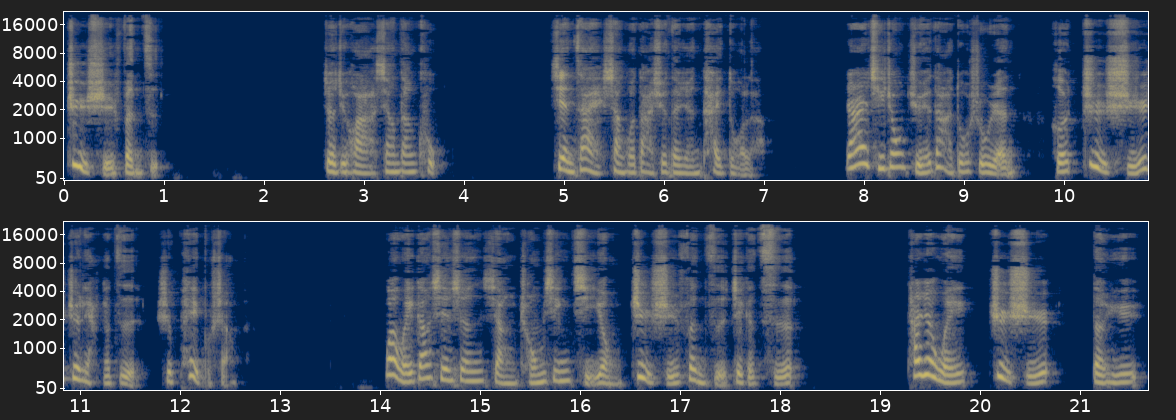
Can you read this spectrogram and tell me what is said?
知识分子。”这句话相当酷。现在上过大学的人太多了，然而其中绝大多数人和“知识”这两个字是配不上的。万维刚先生想重新启用“知识分子”这个词，他认为“知识”等于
